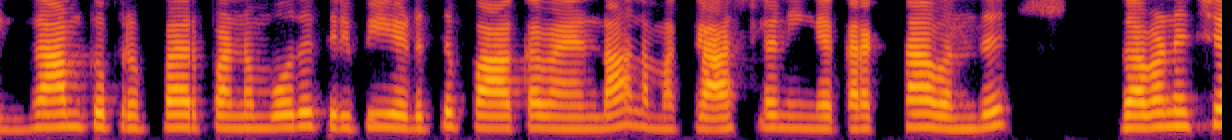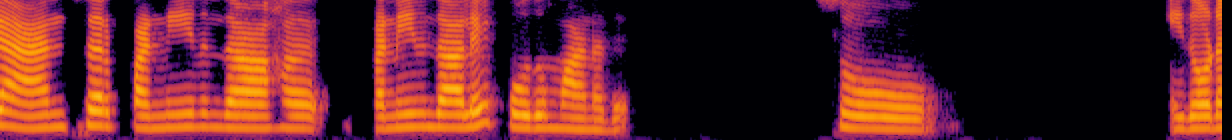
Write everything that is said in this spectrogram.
எக்ஸாம்க்கு ப்ரிப்பேர் பண்ணும்போது திருப்பி எடுத்து பார்க்க வேண்டாம். நம்ம கிளாஸ்ல நீங்க கரெக்டா வந்து கவனிச்சு ஆன்சர் பண்ணியிருந்தாக பண்ணியிருந்தாலே போதுமானது. ஸோ இதோட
